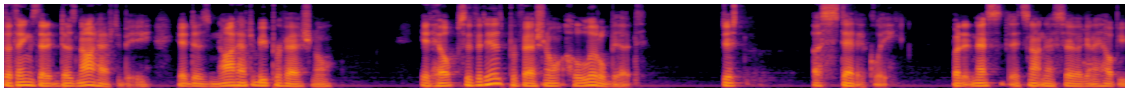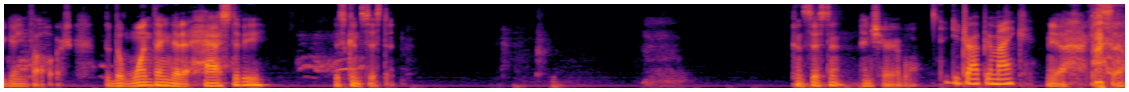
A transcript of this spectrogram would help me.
The things that it does not have to be, it does not have to be professional. It helps if it is professional a little bit, just aesthetically, but it nec- it's not necessarily going to help you gain followers. But the one thing that it has to be is consistent. Consistent and shareable. Did you drop your mic? Yeah, I guess so.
